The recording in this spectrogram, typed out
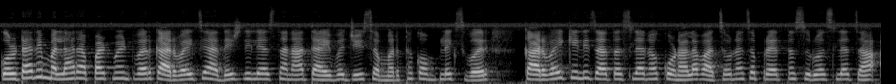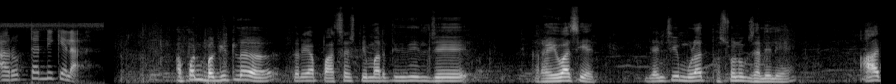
कोर्टाने मल्हार अपार्टमेंटवर कारवाईचे आदेश दिले असताना त्याऐवजी समर्थ कॉम्प्लेक्सवर कारवाई केली जात असल्यानं कोणाला वाचवण्याचा प्रयत्न सुरू असल्याचा आरोप त्यांनी केला. आपण बघितलं तर या पासष्ट इमारतीतील जे रहिवासी आहेत ज्यांची मुळात फसवणूक झालेली आहे आज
